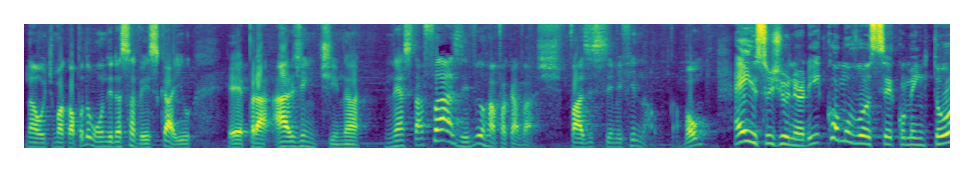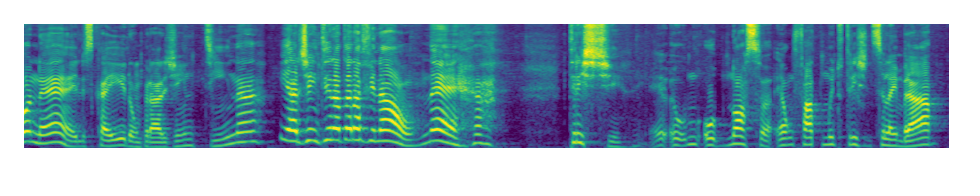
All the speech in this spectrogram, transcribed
na última Copa do Mundo e dessa vez caiu é, para a Argentina nesta fase, viu, Rafa Cavachi? Fase semifinal, tá bom? É isso, Júnior. E como você comentou, né, eles caíram para a Argentina e a Argentina tá na final, né? Ah, triste. Eu, eu, nossa, é um fato muito triste de se lembrar.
